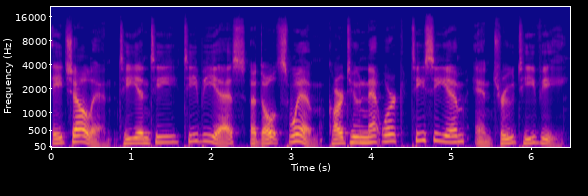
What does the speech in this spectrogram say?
HLN, TNT, TBS, Adult Swim, Cartoon Network, TCM, and truTV.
